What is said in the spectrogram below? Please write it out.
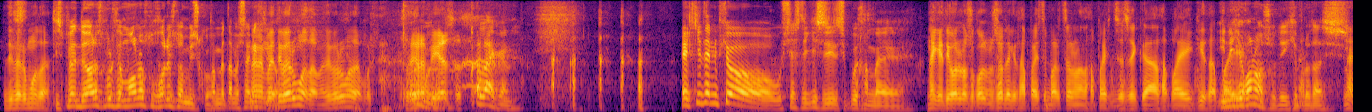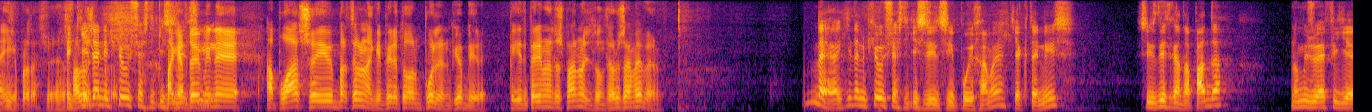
Με τη Βερμούδα. Τις πέντε ώρες που ήρθε μόνος του χωρίς το μίσκο. με τα ναι, με τη Βερμούδα, με τη Βερμούδα που ήρθε. Καλά έκανε. Εκεί ήταν η πιο ουσιαστική συζήτηση που είχαμε. Ναι, γιατί όλος ο κόσμος έλεγε θα πάει στην Παρσελόνα, θα πάει στην Τζεσεκά, θα πάει εκεί. Θα πάει... Είναι γεγονός ότι είχε προτάσεις. Ναι, είχε προτάσεις. Εκεί ήταν η πιο ουσιαστική συζήτηση. Μα και αυτό έμεινε από άσο η Μπαρσελόνα και πήρε τον Πούλεν. Ποιο πήρε; Γιατί περίμενε τον Σπανόλη, τον θεωρούσαν βέβαιο. Ναι, εκεί ήταν η πιο ουσιαστική συζήτηση που είχαμε και εκτενής. Συζητήθηκαν τα πάντα. Νομίζω έφυγε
